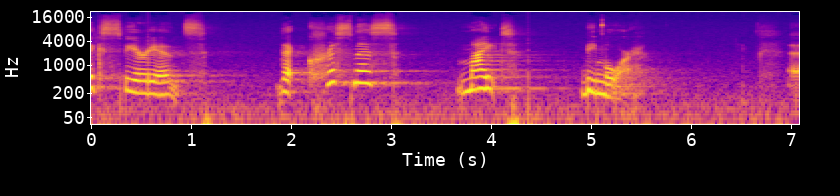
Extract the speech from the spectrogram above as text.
experience that Christmas might be more. Uh,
